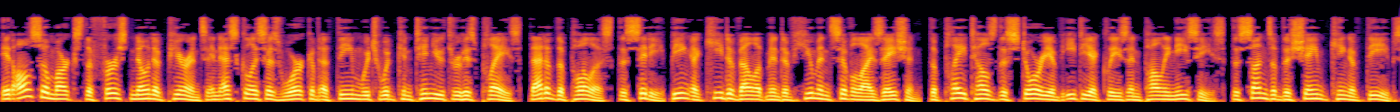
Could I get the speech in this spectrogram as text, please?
It also marks the first known appearance in Aeschylus's work of a theme which would continue through his plays, that of the polis the city being a key development of human civilization. The play tells the story of Eteocles and Polynices, the sons of the shamed king of Thebes,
